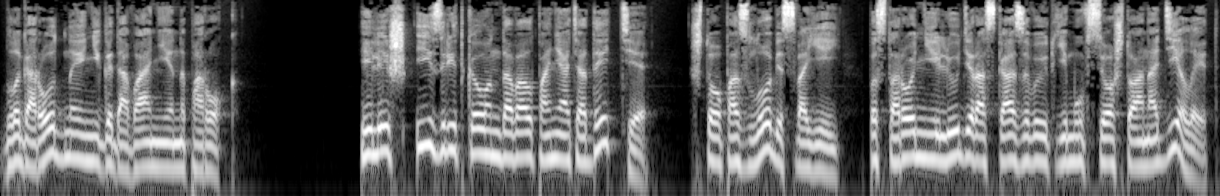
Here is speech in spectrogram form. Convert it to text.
благородное негодование на порог. И лишь изредка он давал понять Адетте, что по злобе своей посторонние люди рассказывают ему все, что она делает,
